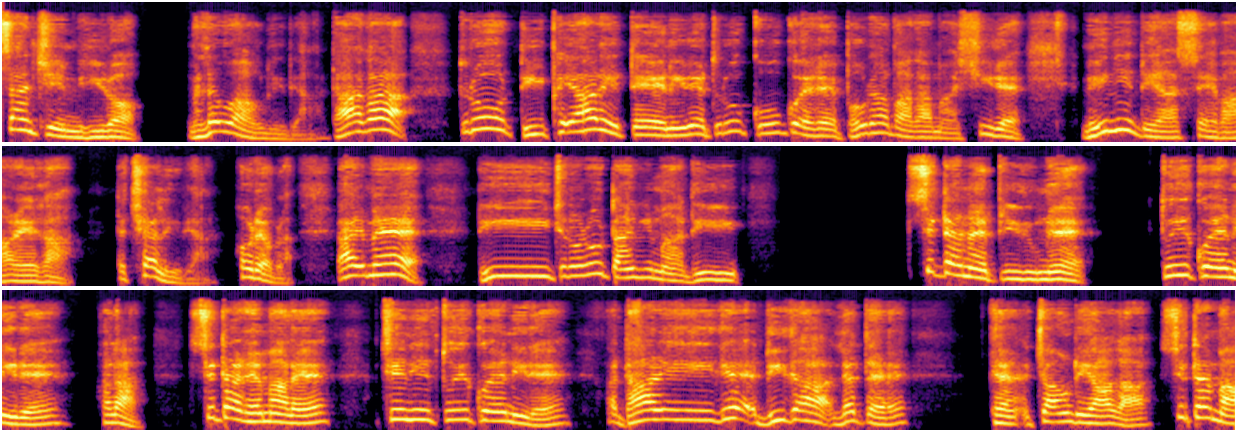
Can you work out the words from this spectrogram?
စန့်ကျင်ပြီးတော့မလုပ်ရဘူးလေဗျာဒါကသူတို့ဒီဖျားတွေတည်နေတဲ့သူတို့ကိုးကွယ်တဲ့ဗုဒ္ဓဘာသာမှာရှိတဲ့မင်းညင်တရား10ပါးတွေကတစ်ချက်လေဗျာဟုတ်တယ်ဗလားဒါပေမဲ့ဒီကျွန်တော်တို့တိုင်းပြည်မှာဒီစစ်တပ်နဲ့ပြည်သူနဲ့တွေးကွဲနေတယ်ဟုတ်လားစစ်တပ်ထဲမှာလည်းအချင်းချင်းတွေးကွဲနေတယ်အဒါတွေရဲ့အဓိကလက်တဲ့ခံအကြောင်းတရားကစစ်တပ်မှာ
